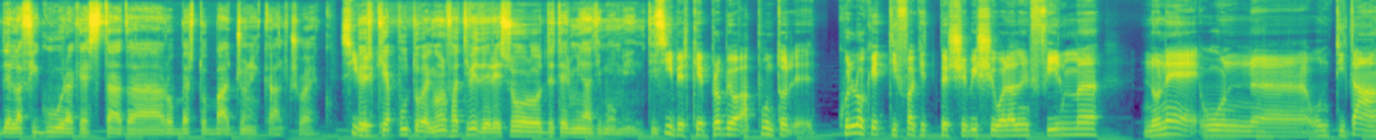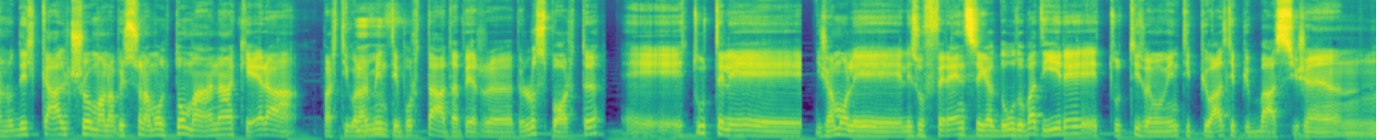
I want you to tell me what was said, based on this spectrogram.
della, figura che è stata Roberto Baggio nel calcio, ecco. Sì, perché, perché, appunto vengono fatti vedere solo determinati momenti. Sì, perché proprio appunto eh, quello che ti fa che percepisci guardando il film non è un, uh, un titano del calcio, ma una persona molto umana che era particolarmente mm. portata per, per, lo sport e tutte le, diciamo, le, le, sofferenze che ha dovuto patire e tutti i suoi momenti più alti e più bassi. Cioè, mm,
